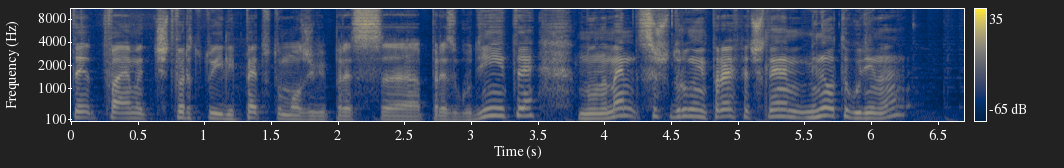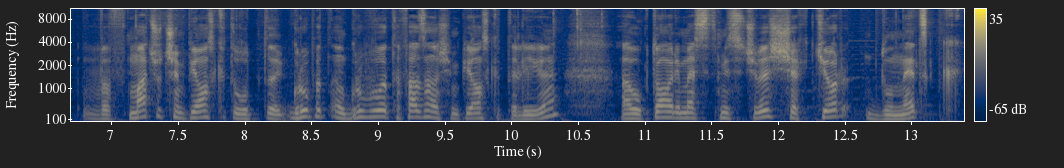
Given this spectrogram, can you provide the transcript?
Те, това е четвъртото или петото, може би, през, през годините. Но на мен също друго ми прави впечатление. Миналата година в матч от шампионската, от групата, груповата фаза на шампионската лига, а, октомври месец мисля, че беше Шахтьор Донецк,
